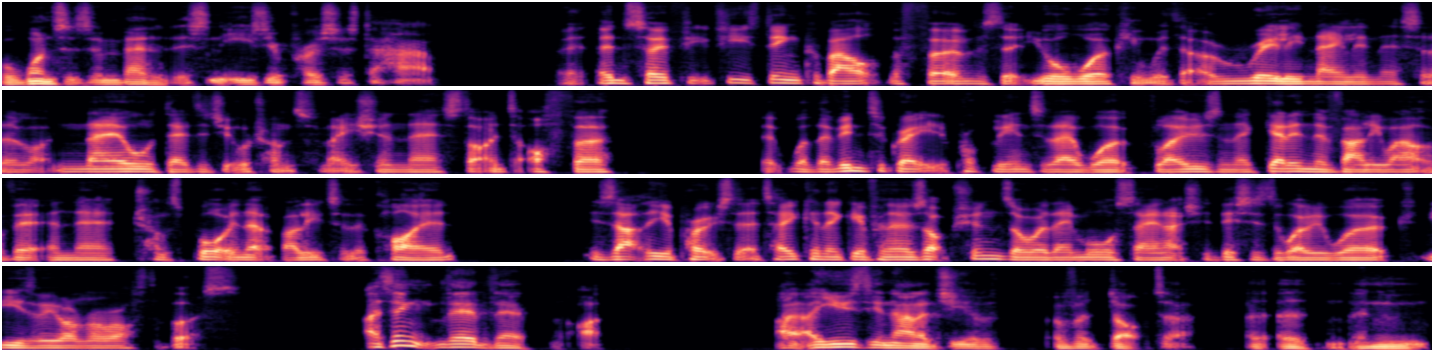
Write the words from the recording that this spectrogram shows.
But once it's embedded, it's an easier process to have. And so, if, if you think about the firms that you're working with that are really nailing this, so they're like nailed their digital transformation, they're starting to offer that, well, they've integrated it properly into their workflows and they're getting the value out of it and they're transporting that value to the client. Is that the approach that they're taking? They're giving those options, or are they more saying, actually, this is the way we work, either you're on or off the bus? I think they're, they're I, I use the analogy of, of a doctor uh, uh, and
